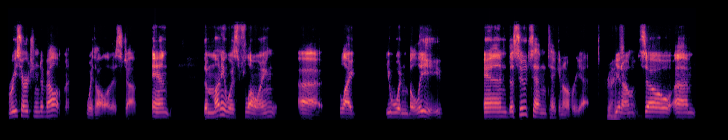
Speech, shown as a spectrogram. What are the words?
research and development with all of this stuff, and the money was flowing uh, like you wouldn't believe, and the suits hadn't taken over yet right. you know? So um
